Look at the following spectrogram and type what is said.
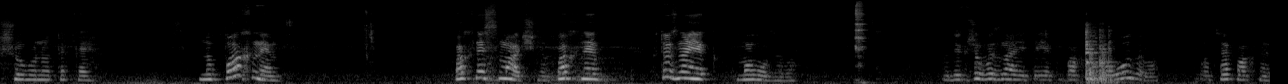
що воно таке. Ну, пахне. Пахне смачно. Пахне. Хто знає, як молозиво. От якщо ви знаєте, як пахне молозиво, оце пахне.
